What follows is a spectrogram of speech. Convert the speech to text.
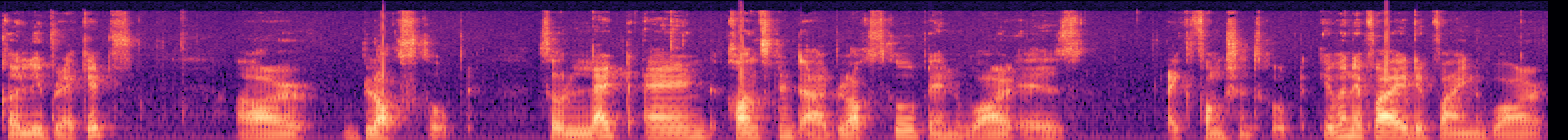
curly brackets are block scoped. So let and constant are block scoped and var is like function scoped. Even if I define var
